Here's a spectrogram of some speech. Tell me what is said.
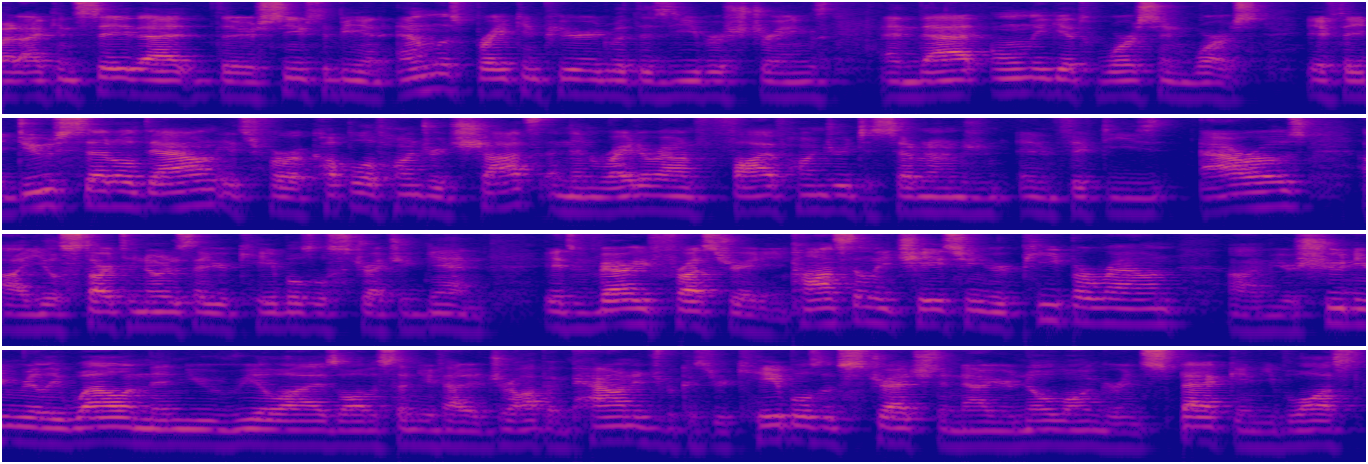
But I can say that there seems to be an endless break-in period with the zebra strings and that only gets worse and worse. If they do settle down, it's for a couple of hundred shots and then right around 500 to 750 arrows, uh, you'll start to notice that your cables will stretch again. It's very frustrating. Constantly chasing your peep around, um, you're shooting really well and then you realize all of a sudden you've had a drop in poundage because your cables have stretched and now you're no longer in spec and you've lost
